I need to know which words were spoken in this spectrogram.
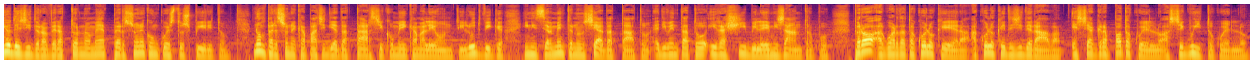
Io desidero avere attorno a me persone con questo spirito, non persone capaci di adattarsi come i camaleonti. Ludwig inizialmente non si è adattato, è diventato irascibile e misantropo, però ha guardato a quello che era, a quello che desiderava e si è aggrappato a quello, ha seguito quello.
